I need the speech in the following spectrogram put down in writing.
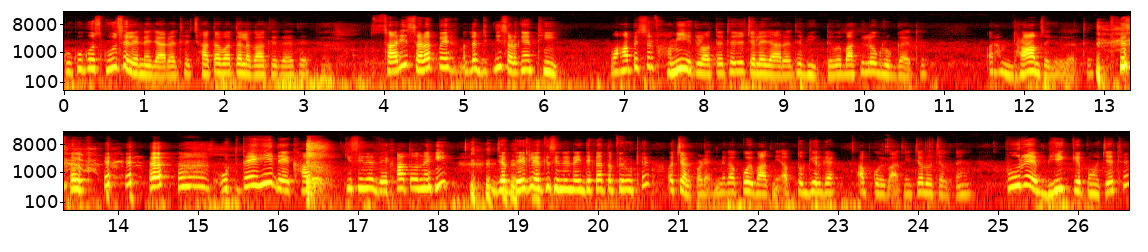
कुकू को स्कूल से लेने जा रहे थे छाता वाता लगा के गए थे। सारी सड़क पे मतलब जितनी सड़कें थीं वहाँ पे सिर्फ़ हम ही इकलौते थे जो चले जा रहे थे भीगते हुए बाकी लोग रुक गए थे और हम धाम से गिर गए थे। उठते ही देखा। किसी ने देखा तो नहीं। जब देख लिया किसी ने नहीं देखा तो फिर उठे और चल पड़े। मैंने कहा कोई बात नहीं अब तो गिर गए अब कोई बात नहीं चलो चलते हैं। पूरे भीग के पहुँचे थे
